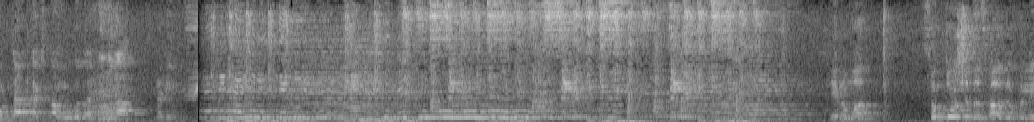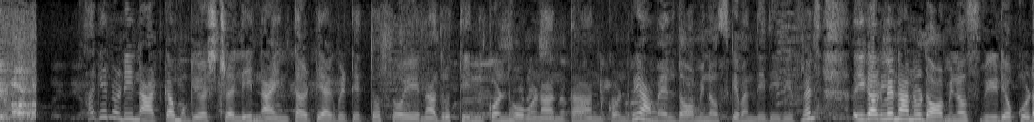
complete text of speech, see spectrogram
ಊಟ ಆದ ತಕ್ಷಣ ಹೋಗೋದ. ಹೌದಾ? ನಡಿ. ಏನಮ್ಮ? ಸಂತೋಷದ ಸಾಗರದಲ್ಲಿ ಹಾಡ ಹಾಗೆ ನೋಡಿ ನಾಟಕ ಮುಗಿಯೋಷ್ಟರಲ್ಲಿ ನೈನ್ ತರ್ಟಿ ಆಗಿಬಿಟ್ಟಿತ್ತು, ಸೊ ಏನಾದರೂ ತಿನ್ಕೊಂಡು ಹೋಗೋಣ ಅಂತ ಅಂದ್ಕೊಂಡ್ವಿ ಆಮೇಲೆ ಡಾಮಿನೋಸ್ಗೆ ಬಂದಿದ್ದೀವಿ ಫ್ರೆಂಡ್ಸ್ ಈಗಾಗಲೇ ನಾನು ಡಾಮಿನೋಸ್ ವಿಡಿಯೋ ಕೂಡ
